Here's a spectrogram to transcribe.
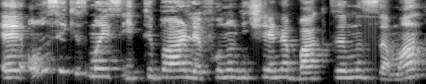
E, 18 Mayıs itibariyle fonun içlerine baktığımız zaman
